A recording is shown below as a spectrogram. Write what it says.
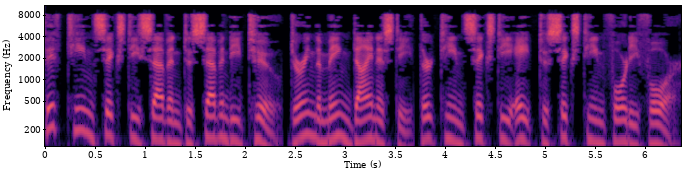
1567–72 during the Ming dynasty 1368 1644.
